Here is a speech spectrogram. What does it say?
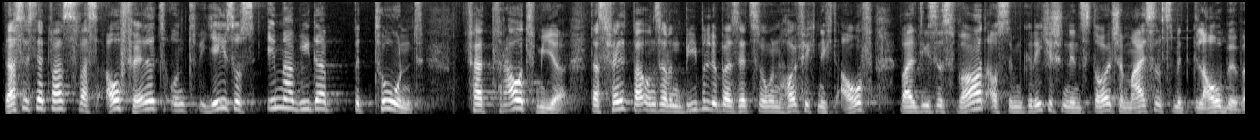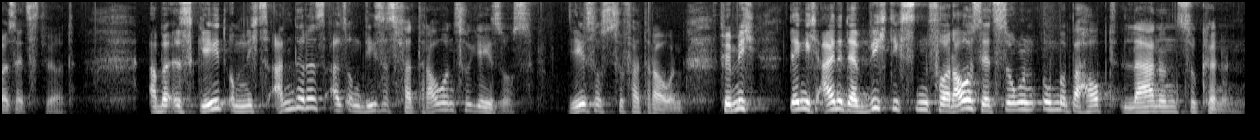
Das ist etwas, was auffällt und Jesus immer wieder betont. Vertraut mir. Das fällt bei unseren Bibelübersetzungen häufig nicht auf, weil dieses Wort aus dem Griechischen ins Deutsche meistens mit Glaube übersetzt wird. Aber es geht um nichts anderes als um dieses Vertrauen zu Jesus. Jesus zu vertrauen. Für mich, denke ich, eine der wichtigsten Voraussetzungen, um überhaupt lernen zu können.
